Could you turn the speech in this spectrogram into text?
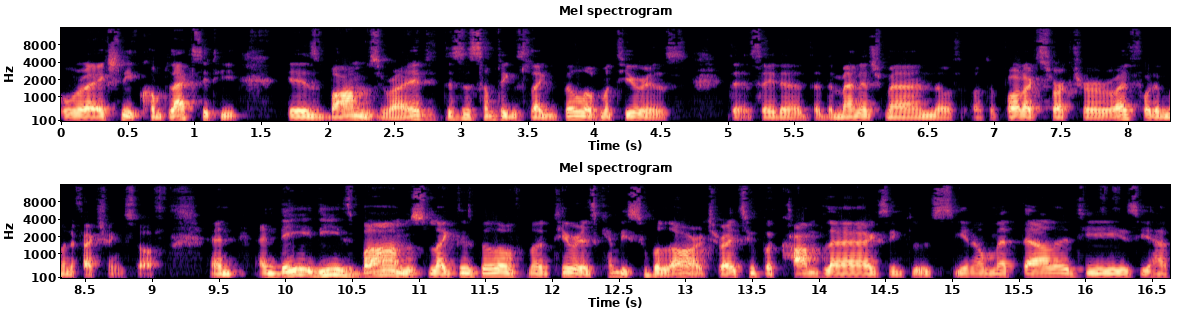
or actually complexity is bombs, right? This is something like bill of materials, the, say the, the, the management of, of, the product structure, right? For the manufacturing stuff. And, and they, these bombs, like this bill of materials can be super large, right? Super complex, includes, you know, modalities, you have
